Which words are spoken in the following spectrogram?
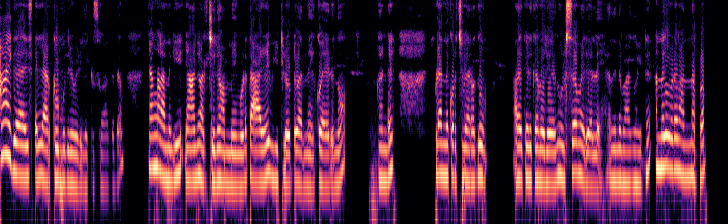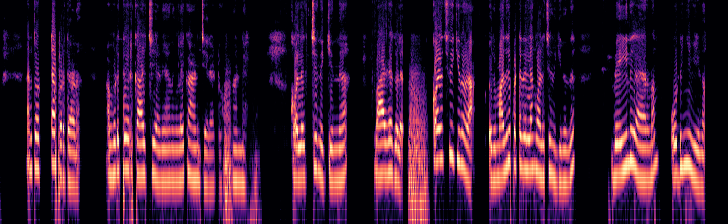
ഹായ് ഗായ്സ് എല്ലാവർക്കും പുതിയ വീടിലേക്ക് സ്വാഗതം. ഞങ്ങളാണെങ്കിൽ ഞാനും അച്ഛനും അമ്മയും കൂടെ താഴെ വീട്ടിലോട്ട് വന്നേക്കുമായിരുന്നു കണ്ട്? ഇവിടെ അന്ന് കുറച്ച് വിറകും അതൊക്കെ എടുക്കാൻ വരുമായിരുന്നു ഉത്സവം വരുമല്ലേ അതിന്റെ ഭാഗമായിട്ട്. അന്നേരം ഇവിടെ വന്നപ്പം അത് തൊട്ടപ്പുറത്താണ്. അവിടുത്തെ ഒരു കാഴ്ചയാണ് ഞാൻ നിങ്ങളെ കാണിച്ചു തരാം കേട്ടോ. കണ്ടേ? കൊലച്ച് നിൽക്കുന്ന വാഴകൾ കുലച്ച് നിൽക്കുന്നതാ. ഒരുമാതിരിപ്പെട്ടതെല്ലാം കൊലച്ച് നിൽക്കുന്നത് വെയിൽ കാരണം ഒടിഞ്ഞു വീണു.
